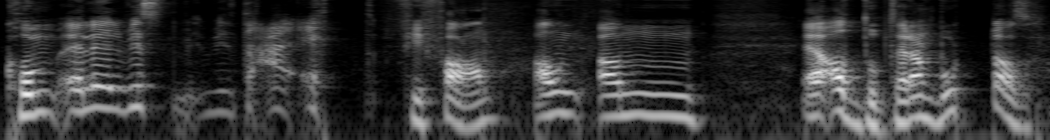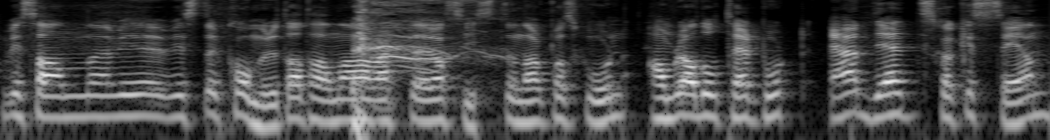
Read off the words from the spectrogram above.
kom Eller hvis, hvis det er ett Fy faen. Han, han Jeg adopterer han bort, altså. Hvis, han, hvis det kommer ut at han har vært rasist en dag på skolen. Han blir adoptert bort. Jeg, jeg skal ikke se han.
